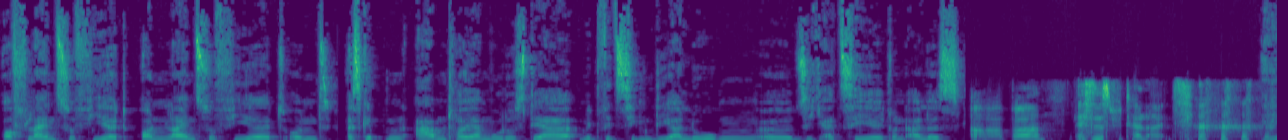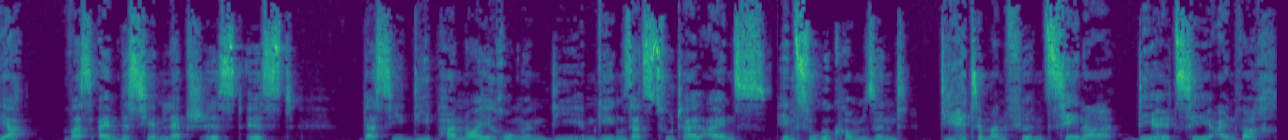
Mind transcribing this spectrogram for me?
offline zu viert, online zu viert und es gibt einen Abenteuermodus, der mit witzigen Dialogen äh, sich erzählt und alles. Aber es ist wie Teil 1. ja, was ein bisschen läppsch ist, ist, dass sie die paar Neuerungen, die im Gegensatz zu Teil 1 hinzugekommen sind, die hätte man für einen Zehner DLC einfach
